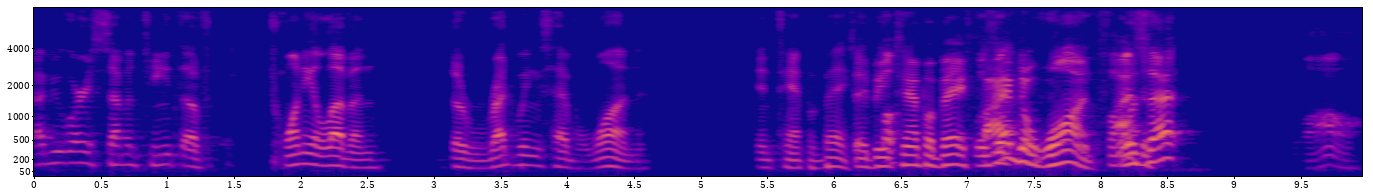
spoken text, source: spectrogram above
February seventeenth of 2011, the Red Wings have won in Tampa Bay. they beat Well, Tampa Bay was five it to one. five was to- that? Wow.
